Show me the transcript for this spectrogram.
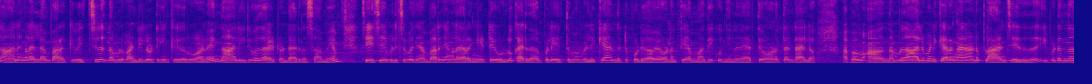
സാധനങ്ങളെല്ലാം പറക്കി വെച്ച് നമ്മൾ വണ്ടിയിലോട്ട് ഇങ്ങനെ കയറുവാണ് നാല് ഇരുപതായിട്ടുണ്ടായിരുന്ന സമയം. ചേച്ചിയെ വിളിച്ചപ്പോൾ ഞാൻ പറഞ്ഞു ഞങ്ങൾ ഇറങ്ങിയിട്ടേ ഉള്ളൂ. കരുതാപ്പള്ളി എത്തുമ്പോൾ വിളിക്കാം. എന്നിട്ട് പൊടിവാവെ ഉണർത്തിയാൽ മതി. കുഞ്ഞിനെ നേരത്തെ ഉണർത്തണ്ടല്ലോ. അപ്പം നമ്മൾ നാല് മണിക്ക് ഇറങ്ങാനാണ് പ്ലാൻ ചെയ്തത്. ഇവിടുന്ന്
